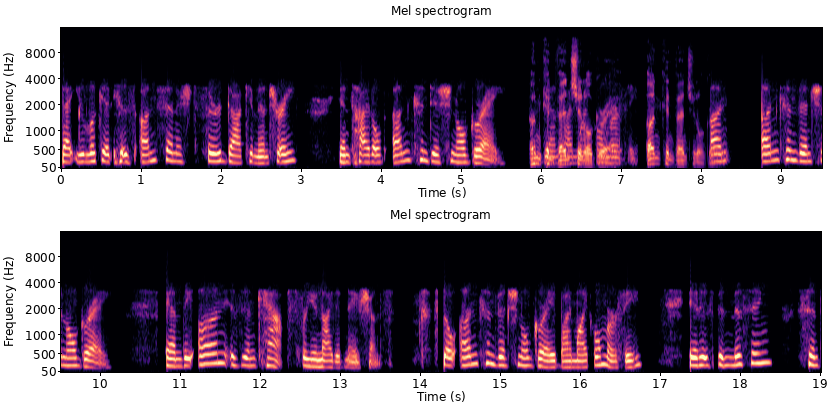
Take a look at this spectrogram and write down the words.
that you look at his unfinished third documentary entitled Unconditional Gray. Unconventional Gray. Murphy. Unconventional Gray. Un- unconventional Gray. And the un is in caps for United Nations. So Unconventional Gray by Michael Murphy. It has been missing since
